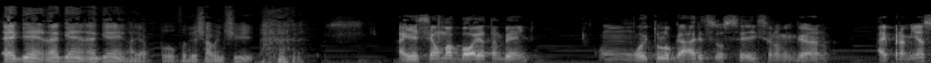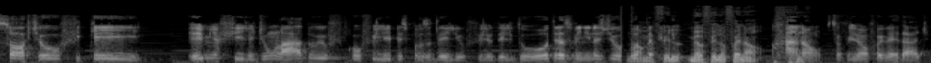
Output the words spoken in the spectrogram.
Again, again, again. Aí a povo deixava a gente ir. Aí esse é uma boia também, com oito lugares ou seis, se eu não me engano. Aí para minha sorte eu fiquei eu e minha filha de um lado e ficou o Felipe, a esposa dele, e o filho dele do outro, e as meninas de outro. Não, meu filho, meu filho não foi não. Ah, não, seu filho não foi, verdade.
